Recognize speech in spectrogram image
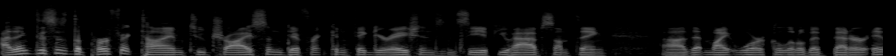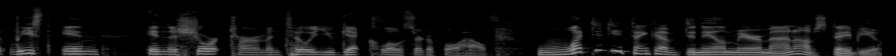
I think this is the perfect time to try some different configurations and see if you have something uh, that might work a little bit better, at least in in the short term until you get closer to full health. What did you think of Daniil Miromanov's debut?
